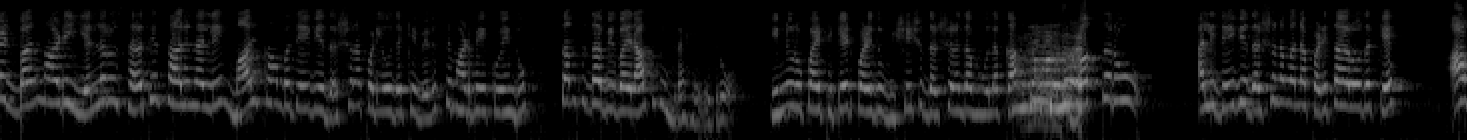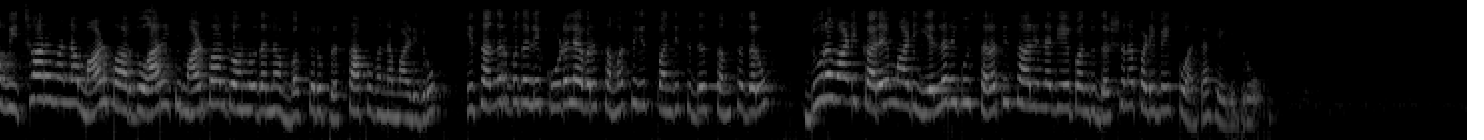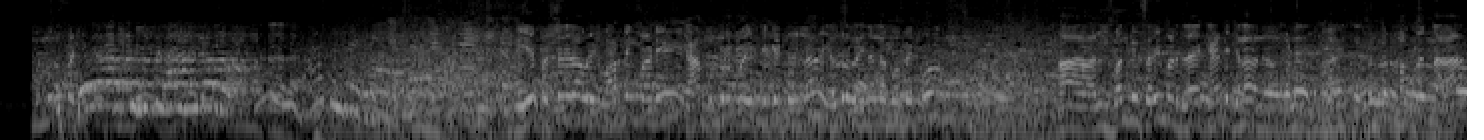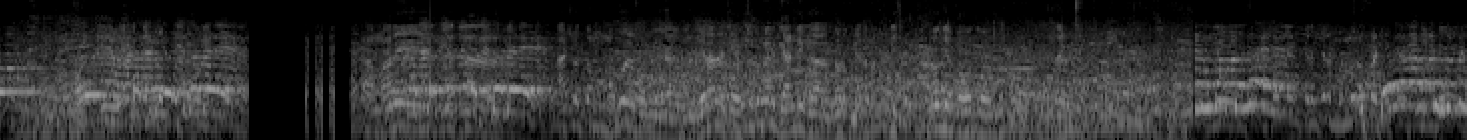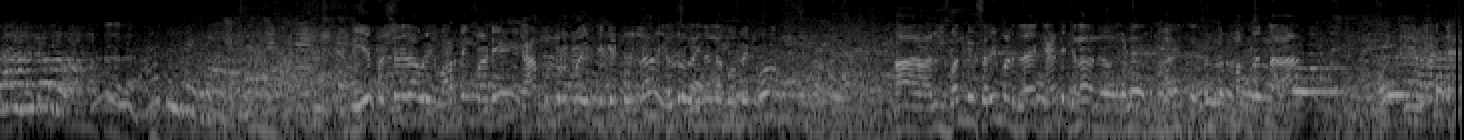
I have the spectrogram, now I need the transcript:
Gate ಬಂದ್ ಮಾಡಿ ಎಲ್ಲರೂ ಸರತಿ ಸಾಲಿನಲ್ಲಿ ಮಾರಿಕಾಂಬ ದೇವಿಯ ದರ್ಶನ ಪಡೆಯುವುದಕ್ಕೆ ವ್ಯವಸ್ಥೆ ಮಾಡಬೇಕು ಎಂದು ಸಂಸದ ಬಿವೈ ರಾಘವೇಂದ್ರ ಹೇಳಿದರು. ಇನ್ನೂರು ರೂಪಾಯಿ ಟಿಕೆಟ್ ಪಡೆದು ವಿಶೇಷ ದರ್ಶನದ ಮೂಲಕ ಭಕ್ತರು ಅಲ್ಲಿ ದೇವಿಯ ದರ್ಶನವನ್ನ ಪಡಿತಾ ಇರೋದಕ್ಕೆ ಆ ವಿಚಾರವನ್ನ ಮಾಡಬಾರದು, ಆ ರೀತಿ ಮಾಡಬಾರದು ಅನ್ನೋದನ್ನ ಭಕ್ತರು ಪ್ರಸ್ತಾಪವನ್ನ ಮಾಡಿದ್ರು. ಈ ಸಂದರ್ಭದಲ್ಲಿ ಕೂಡಲೇ ಅವರ ಸಮಸ್ಯೆಗೆ ಸ್ಪಂದಿಸಿದ ಸಂಸದರು, ದೂರವಾಣಿ ಕರೆ ಮಾಡಿ ಎಲ್ಲರಿಗೂ ಸರತಿ ಸಾಲಿನಲ್ಲಿಯೇ ಬಂದು ದರ್ಶನ ಪಡಿಬೇಕು ಅಂತ ಹೇಳಿದ್ರು. ಏನ್ ಪ್ರಶ್ನೆ ಇಲ್ಲ, ಅವ್ರಿಗೆ ವಾರ್ನಿಂಗ್ ಮಾಡಿ. ಯಾವ ಮುನ್ನೂರು ರೂಪಾಯಿ ಟಿಕೆಟ್ ಇಲ್ಲ ಎಲ್ಲರೂ ಲೈನಲ್ಲೇ ಹೋಗ್ಬೇಕು. ಅಲ್ಲಿ ಬಂದು ನೀವು ಸರಿ ಮಾಡಿದ್ರೆ ಕ್ಯಾಂಟೀನ್ ಜನ ಒಳ್ಳೆ ಮಕ್ಕಳನ್ನ ಮಾರಿ ಅಶ್ವತ್ಥಮ್ಮ ಮಗು ಒಂದು ಏನಾದ್ರು ಹೆಚ್ಚು ಮೇಲೆ ಕ್ಯಾಂಟೀನ್ ದೊರಕಬೇಕು. ಹೋಗಿ ಹೋಗಿ ಹೋಗಿ. ದಯವಿಟ್ಟು. ಏನ್ ಪ್ರಶ್ನೆ ಇಲ್ಲ ಅವ್ರಿಗೆ ವಾರ್ನಿಂಗ್ ಮಾಡಿ ಯಾವ ಮುನ್ನೂರು ರೂಪಾಯಿ ಟಿಕೆಟ್ ಇಲ್ಲ ಎಲ್ಲರೂ ಲೈನಲ್ಲೇ ಹೋಗ್ಬೇಕು. ಆ, ಅಲ್ಲಿ ಬಂದು ನೀವು ಸರಿ ಮಾಡಿದ್ರೆ ಕ್ಯಾಂಟೀನ್ ಜನ ಒಳ್ಳೆ ಮಕ್ಕಳನ್ನ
